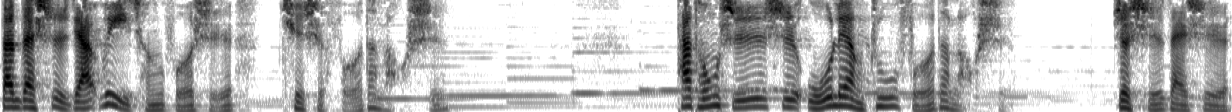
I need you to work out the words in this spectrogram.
但在释迦未成佛时却是佛的老师。他同时是无量诸佛的老师，这实在是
